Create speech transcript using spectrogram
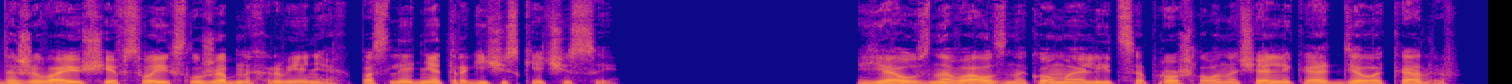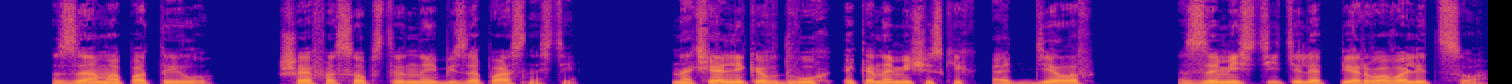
доживающие в своих служебных рвениях последние трагические часы. Я узнавал знакомые лица прошлого начальника отдела кадров, зама по тылу, шефа собственной безопасности, начальников двух экономических отделов, заместителя первого лицо.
